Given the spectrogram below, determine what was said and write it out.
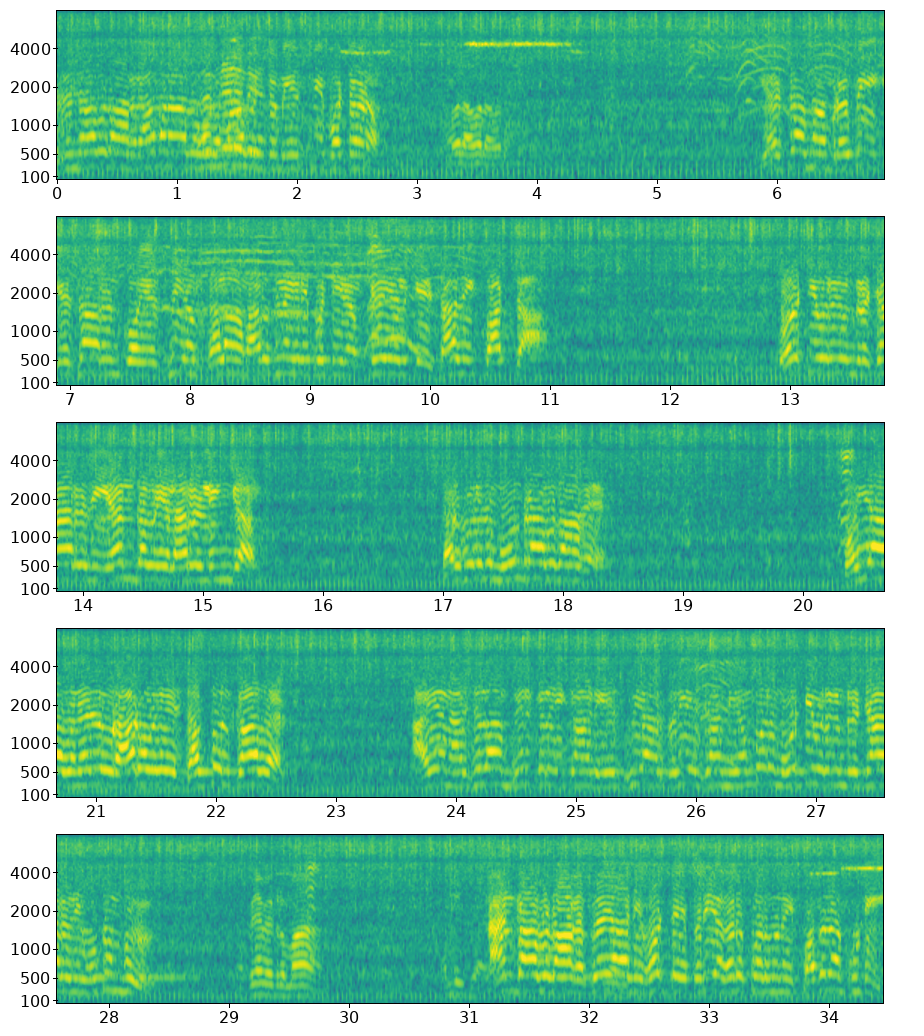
இரண்டாவதாக ராமநாதபுரம் மாவட்டம் எஸ்பி பட்டணம். அவர் அவர் அவர் எஸ்எம்எம் ரபி கெசாரன் கோ எஸ்பிஎம் சலாம் அரசநகரிப்பட்டினம் கேஎல்கே சாதிக் பாட்சா ஓட்டி வருகின்ற சாரதி ஏந்தவையில் அருளிங்கம் தற்பொழுது மூன்றாவதாக. பொய்யாத நெல்லூர் ஆர்ஓஎஸ் அப்துல் காதர். அயன் அஸ்லாம் பிற்கலைக்காடு எஸ்பிஆர் பெரியசாமி எம்பலம் ஓட்டி வருகின்ற சாரதி உடும்பு. அப்படியே விட்டுருமா? நான்காவதாக பேயாடி கோட்டை பெரிய கருப்பருமனை பதனக்குடி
